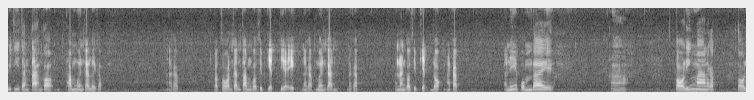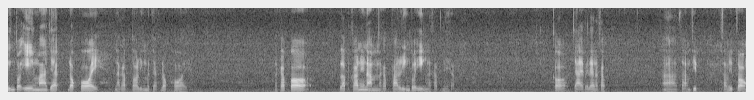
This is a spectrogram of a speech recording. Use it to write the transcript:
วิธีต่างๆ ก็ทำเหมือนกันเลยครับ นะครับก็ถอนขั้นต่ำก็ 17 TRX นะครับ เหมือนกันนะครับ อันนั้นก็ 17ด็อกนะครับ อันนี้ผมได้ ต่อลิงก์มานะครับ ต่อลิงก์ตัวเองมาจากด็อกคอยนะครับ ต่อลิงก์มาจากด็อกคอยนะครับ ก็รับค่าแนะนำนะครับ ผ่านลิงก์ตัวเองนะครับนี่ครับ ก็จ่ายไปแล้วนะครับอ่าสามสิบสามสิบสอง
